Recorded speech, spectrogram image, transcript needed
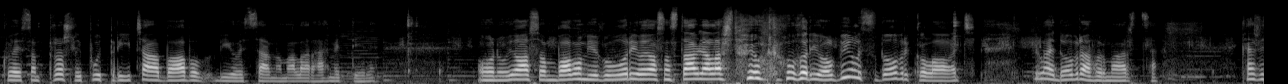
koje sam prošli put pričala, babo bio je sa mnom, ala rahmetine. Ono, ja sam, babo mi je govorio, ja sam stavljala što je on govorio, ali bili su dobri kolači. Bila je dobra hormarca. Kaže,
